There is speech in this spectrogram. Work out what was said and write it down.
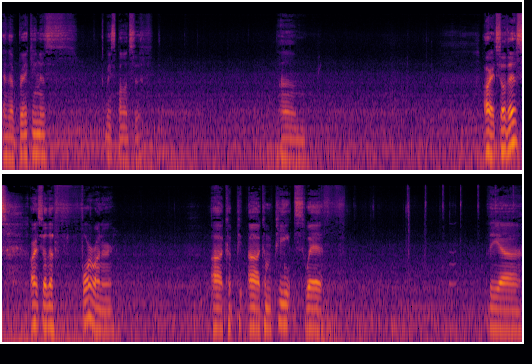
And the braking is responsive. Um, Alright, so this Alright, so the 4Runner uh, comp- uh, competes with the. Uh,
